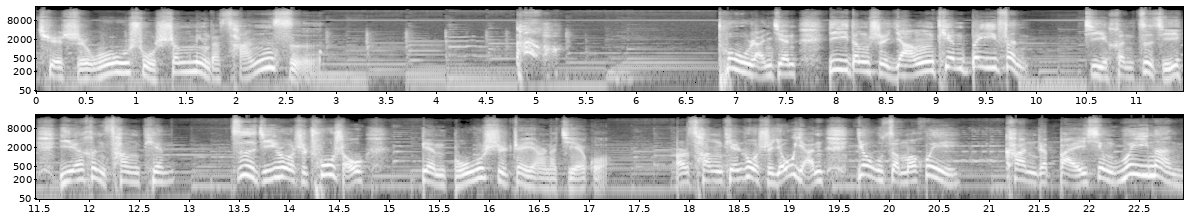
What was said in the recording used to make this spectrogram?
却是无数生命的惨死。突然间，一灯是仰天悲愤，既恨自己，也恨苍天。自己若是出手，便不是这样的结果。而苍天若是有眼，又怎么会看着百姓危难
